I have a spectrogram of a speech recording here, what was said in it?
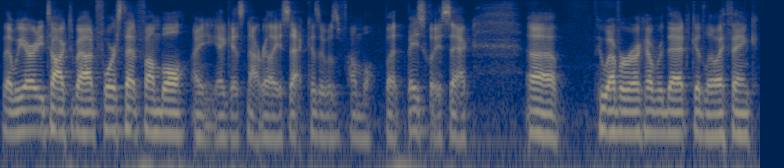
that we already talked about, forced that fumble. I, I guess not really a sack because it was a fumble, but basically a sack. Uh, whoever recovered that, Goodlow, I think.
